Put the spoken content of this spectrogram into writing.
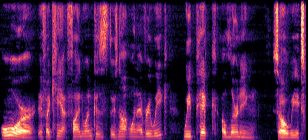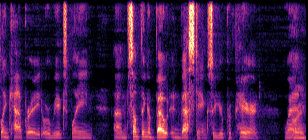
Or if I can't find one because there's not one every week, we pick a learning. So we explain cap rate or we explain um, something about investing so you're prepared when Right.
